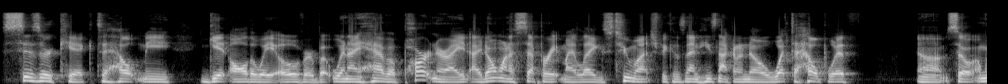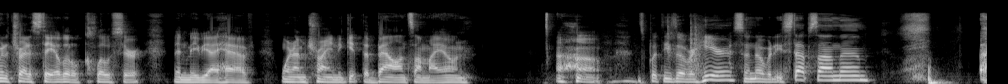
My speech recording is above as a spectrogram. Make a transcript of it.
scissor kick to help me get all the way over. But when I have a partner, I, I don't wanna separate my legs too much because then he's not gonna know what to help with um, so I'm going to try to stay a little closer than maybe I have when I'm trying to get the balance on my own. Uh, let's put these over here so nobody steps on them.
